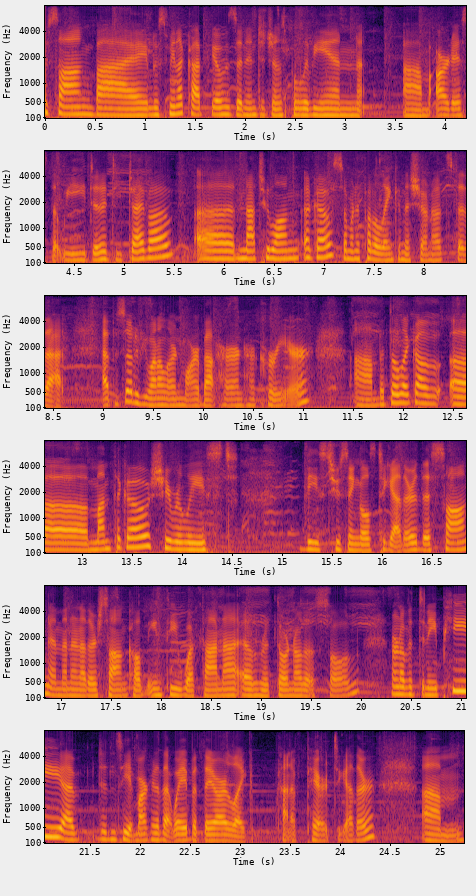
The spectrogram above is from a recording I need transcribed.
new song by Luzmila Carpio, who's an indigenous Bolivian um, artist that we did a deep dive of uh, not too long ago. So I'm going to put a link in the show notes to that episode if you want to learn more about her and her career. Um, but though, like a, a month ago, she released these two singles together, this song and then another song called Inti Watana El Retorno del Sol. I don't know if it's an EP. I didn't see it marketed that way, but they are like kind of paired together um,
